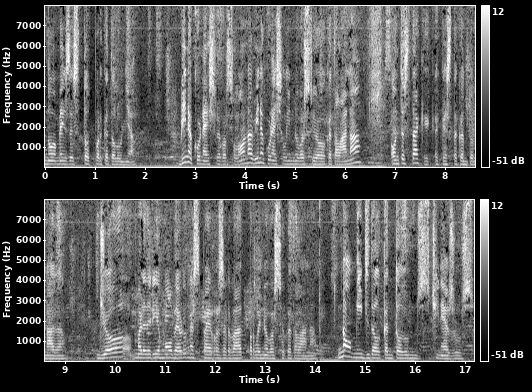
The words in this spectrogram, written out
només és tot per Catalunya? Vine a conèixer Barcelona, vine a conèixer la innovació catalana. On està que- aquesta cantonada? Jo m'agradaria molt veure un espai reservat per la innovació catalana. No al mig del cantó d'uns xinesos.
